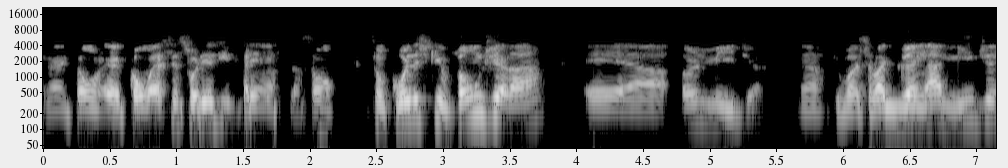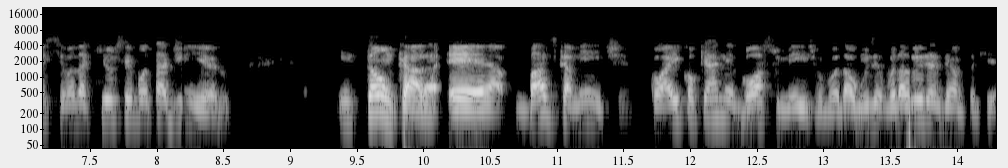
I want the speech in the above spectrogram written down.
né? Então, é como assessoria de imprensa, são, são coisas que vão gerar é, earn media, né? Você vai ganhar mídia em cima daquilo sem botar dinheiro. Então, cara, é, basicamente, aí qualquer negócio mesmo, vou dar, alguns, vou dar dois exemplos aqui.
